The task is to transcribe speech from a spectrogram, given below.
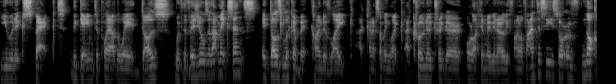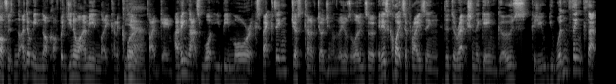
you would expect the game to play out the way it does with the visuals, if that makes sense. It does look a bit kind of like a kind of something like a Chrono Trigger or like in maybe an early Final Fantasy sort of knockoff. Is I don't mean knockoff, but do you know what I mean? Like kind of clone Yeah. type game. I think that's what you'd be more expecting, just kind of judging on the visuals alone. So it is quite surprising the direction the game goes because you you wouldn't think that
